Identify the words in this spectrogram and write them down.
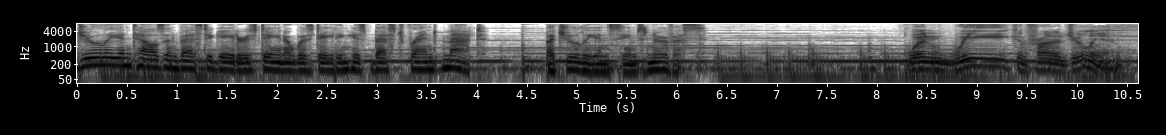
Julian tells investigators Dana was dating his best friend, Matt. But Julian seems nervous. When we confronted Julian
